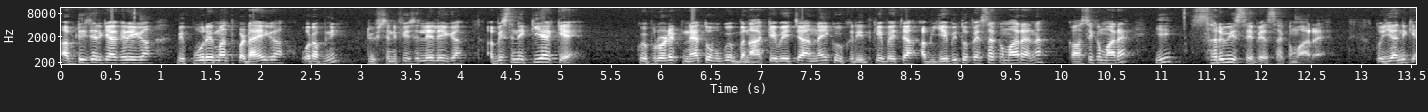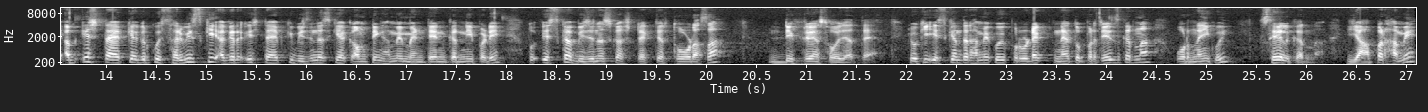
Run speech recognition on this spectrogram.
अब टीचर क्या करेगा? भी पूरे मंथ पढ़ाएगा और अपनी ट्यूशन फ़ीस ले लेगा। अब इसने किया क्या है? कोई प्रोडक्ट न तो वो कोई बना के बेचा नहीं कोई खरीद के बेचा। अब ये भी तो पैसा कमा रहा है ना? कहाँ से कमा रहा है? ये सर्विस से पैसा कमा रहा है। तो यानी कि अब इस टाइप की अगर कोई सर्विस की, अगर इस टाइप की बिज़नेस की अकाउंटिंग हमें मेंटेन करनी पड़े तो इसका बिज़नेस का स्ट्रक्चर थोड़ा सा डिफरेंस हो जाता है। क्योंकि इसके अंदर हमें कोई प्रोडक्ट न तो परचेज करना और न ही कोई सेल करना। यहाँ पर हमें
